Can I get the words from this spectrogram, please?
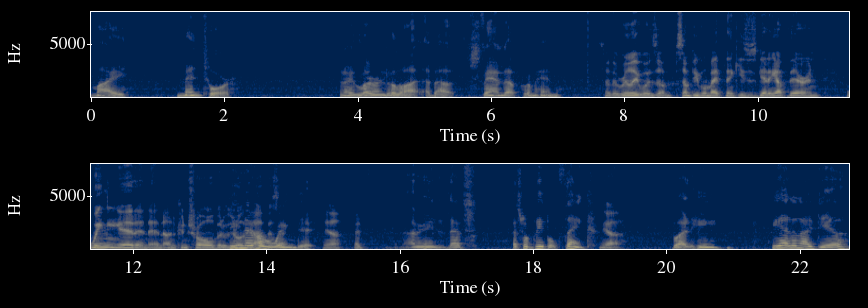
my mentor. And I learned a lot about stand up from him. So there really was. Um, some people might think he's just getting up there and winging it and, and uncontrolled, but it was He really the never opposite. winged it. Yeah, That's, I mean, that's that's what people think. yeah, But he he had an idea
